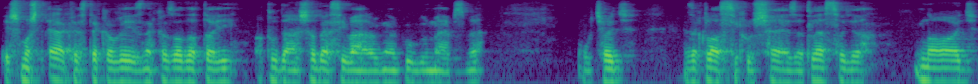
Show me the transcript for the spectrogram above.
és most elkezdtek a Waze-nek az adatai, a tudása beszivárogni a Google Maps-be. Úgyhogy ez a klasszikus helyzet lesz, hogy a nagy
